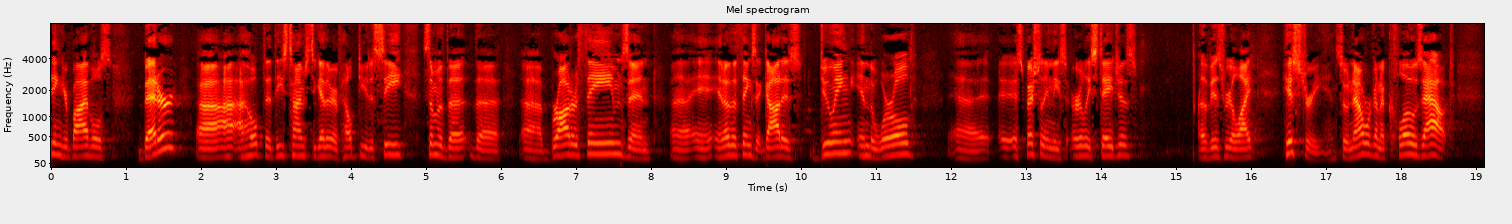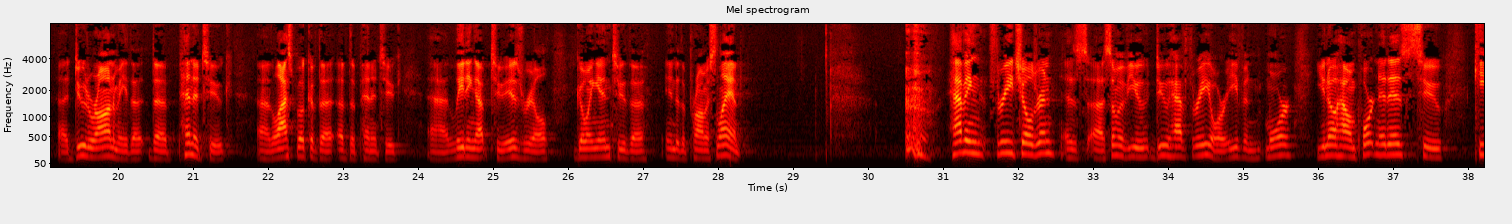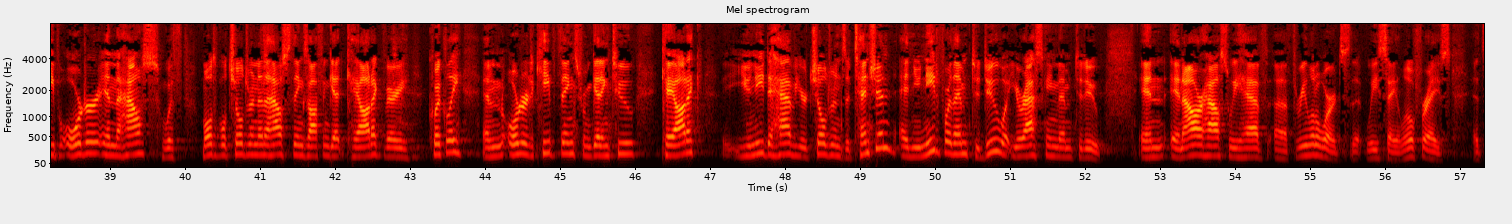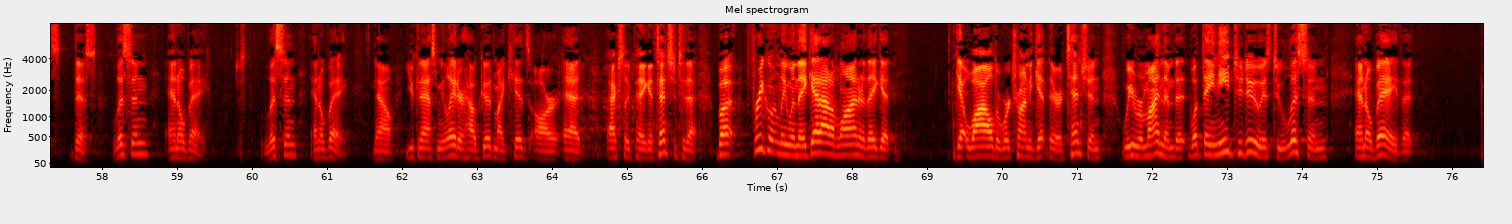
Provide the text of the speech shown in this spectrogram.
reading your Bibles better. Uh, I, I, hope that these times together have helped you to see some of the, the uh, broader themes and, uh, and other things that God is doing in the world, uh, especially in these early stages of Israelite history. And so now we're going to close out uh, Deuteronomy, the, the Pentateuch, uh, the last book of the, of the Pentateuch, leading up to Israel going into the, into the promised land. Having three children, as uh, some of you do have three or even more, you know how important it is to keep order in the house. With multiple children in the house, things often get chaotic very quickly. And in order to keep things from getting too chaotic, you need to have your children's attention and you need for them to do what you're asking them to do. In, in our house, we have uh, three little words that we say, little phrase. It's this listen and obey listen and obey. Now, you can ask me later how good my kids are at actually paying attention to that. But frequently, when they get out of line or they get get wild or we're trying to get their attention, we remind them that what they need to do is to listen and obey. That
